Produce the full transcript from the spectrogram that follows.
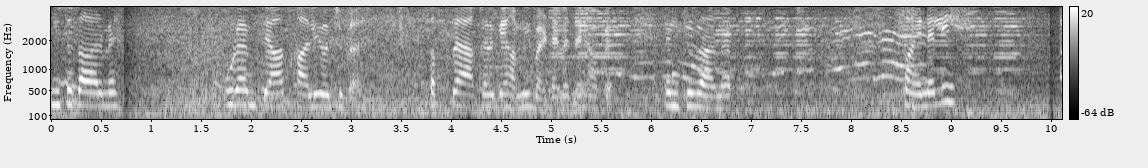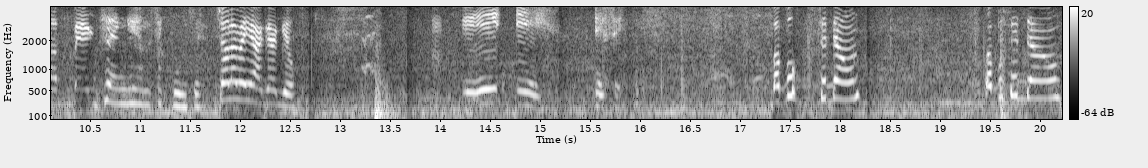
इंतज़ार में। पूरा इम्तियाज़ खाली हो चुका है। सबसे आकर के हम ही बैठे हुए थे यहाँ पे। इंतज़ार में। फाइनली अब बैठ जाएँगे हम सुकून से। चलो भाई, आगे आगे हो। ए ए ऐसे बाबू सिट डाउन बाबू सिट डाउन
